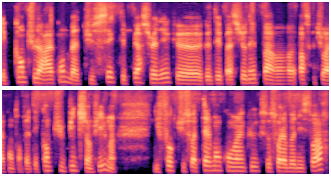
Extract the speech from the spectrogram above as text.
Et quand tu la racontes, bah, tu sais que tu es persuadé que, que tu es passionné par, ce que tu racontes, en fait. Et quand tu pitches un film, il faut que tu sois tellement convaincu que ce soit la bonne histoire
